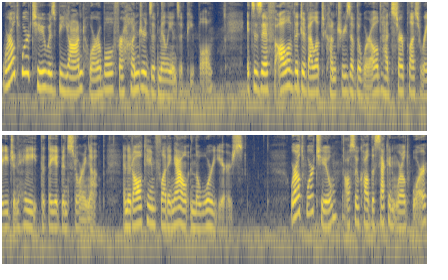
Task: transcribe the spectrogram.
World War II was beyond horrible for hundreds of millions of people. It's as if all of the developed countries of the world had surplus rage and hate that they had been storing up, and it all came flooding out in the war years. World War II, also called the Second World War,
